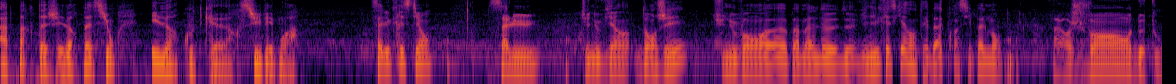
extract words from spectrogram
à partager leur passion et leur coup de cœur. Suivez-moi. Salut Christian. Salut. Tu nous viens d'Angers, tu nous vends euh, pas mal de, de vinyles. Qu'est-ce qu'il y a dans tes bacs principalement? Alors je vends de tout,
